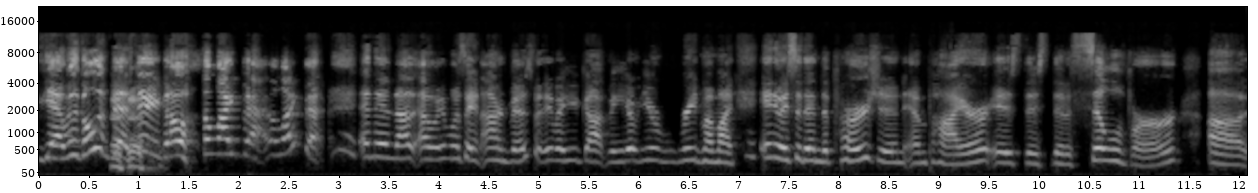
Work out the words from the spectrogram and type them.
Yeah, with a golden fist. There you go. I like that. I like that. And then I, I didn't want to say an iron fist, but anyway, you got me. You're, you're reading my mind. Anyway, so then the Persian Empire is this the silver uh,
